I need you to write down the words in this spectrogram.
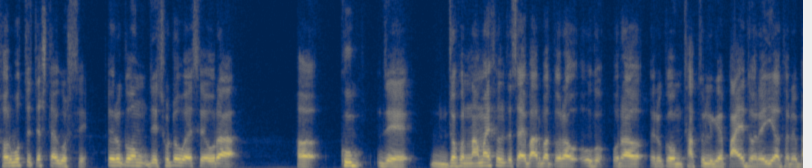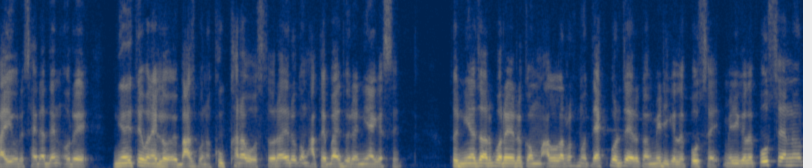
সর্বোচ্চ চেষ্টা করছে। তো এরকম যে ছোট বয়সে ওরা খুব যে যখন নামাই ফেলতে চায়, বারবার ওরা ওরা এরকম ছাত্রলীগে পায়ে ধরে, ইয়া ধরে, ভাই, ওরে ছাইরা দেন, ওরে নিয়ে যেতে বানাইলো বাঁচবো না। খুব খারাপ অবস্থা। ওরা এরকম হাতে পায়ে ধরে নিয়ে গেছে। তো নিয়ে যাওয়ার পরে এরকম আল্লাহর রহমতে এক পর্যায়ে এরকম মেডিকেলে পৌঁছায়। মেডিকেলে পৌঁছানোর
